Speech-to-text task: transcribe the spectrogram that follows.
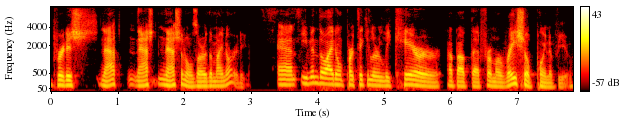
British nat- nat- nationals are the minority. And even though I don't particularly care about that from a racial point of view,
